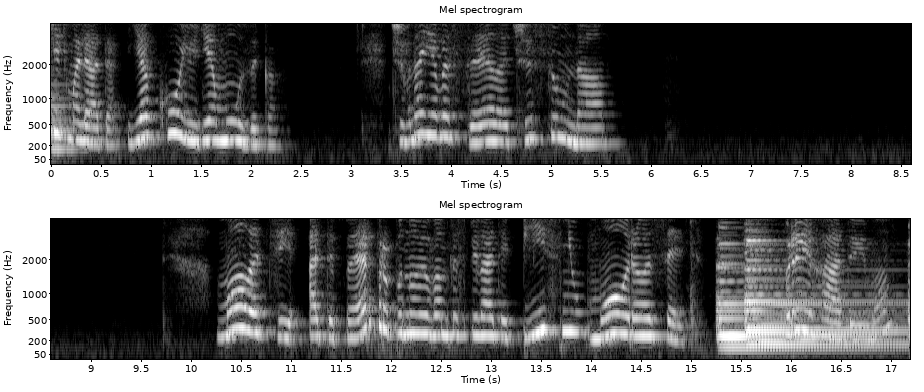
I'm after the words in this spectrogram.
Підкажіть, малята, якою є музика? Чи вона є весела, чи сумна? Молодці! А тепер пропоную вам заспівати пісню Морозець. Пригадуємо.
